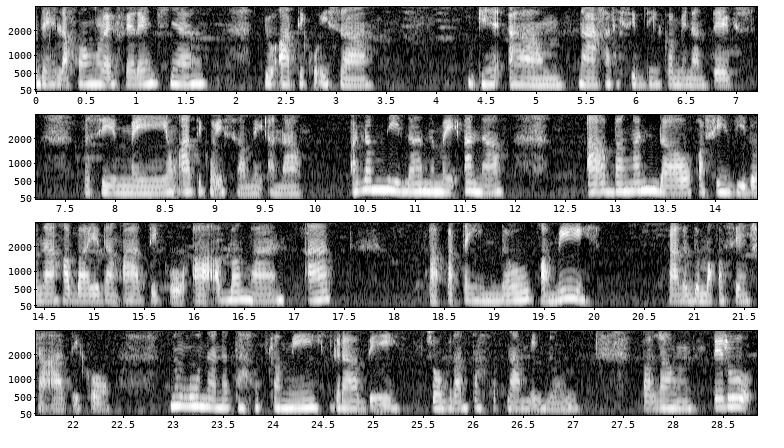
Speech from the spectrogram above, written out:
dahil ako ang reference niya, yung ate ko isa, um, nakaka-receive din kami ng text. Kasi may, yung ate ko isa may anak. Alam nila na may anak, aabangan daw kasi hindi daw nakabayad ang ate ko, aabangan at papatayin daw kami para dumakonsensya ate ko. Nung una, natakot kami. Grabe. Sobrang takot namin noon. Parang, pero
